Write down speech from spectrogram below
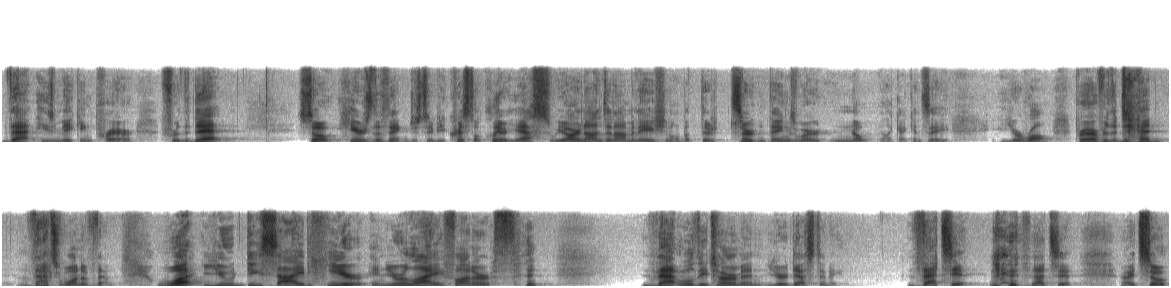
that he's making prayer for the dead. So here's the thing, just to be crystal clear. Yes, we are non denominational, but there are certain things where no, like I can say, you're wrong. Prayer for the dead, that's one of them. What you decide here in your life on earth, that will determine your destiny. That's it. that's it. Right? So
